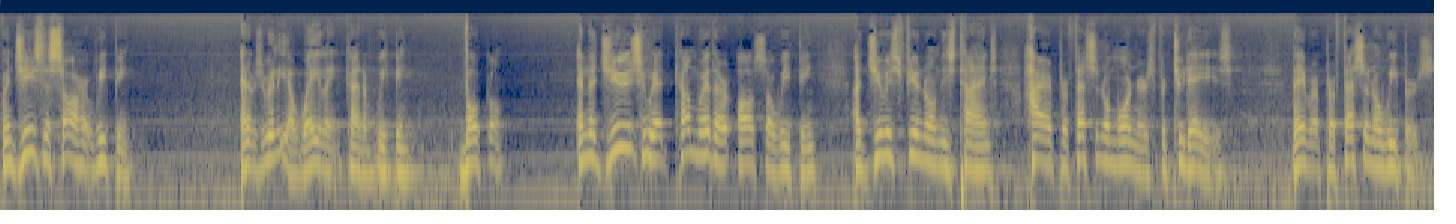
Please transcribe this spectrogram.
When Jesus saw her weeping, and it was really a wailing kind of weeping, vocal, and the Jews who had come with her also weeping. A Jewish funeral in these times hired professional mourners for two days. They were professional weepers.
